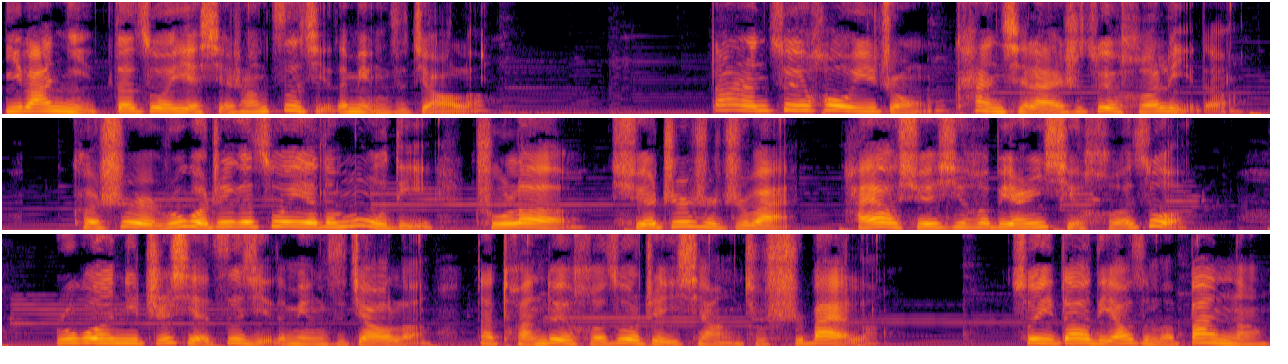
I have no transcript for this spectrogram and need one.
你把你的作业写上自己的名字交了？当然，最后一种看起来是最合理的。可是，如果这个作业的目的除了学知识之外，还要学习和别人一起合作，如果你只写自己的名字交了，那团队合作这一项就失败了。所以到底要怎么办呢？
